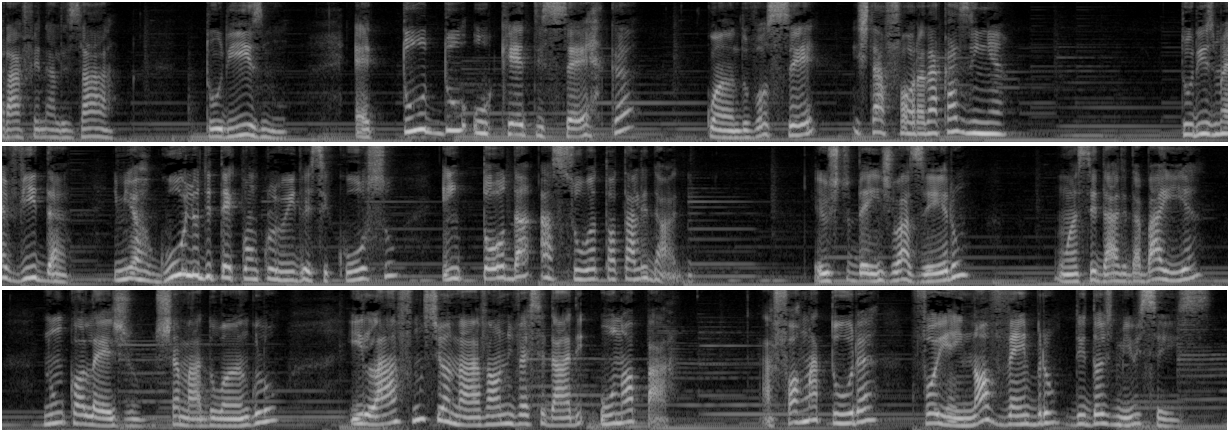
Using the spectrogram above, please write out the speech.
para finalizar, turismo é tudo o que te cerca quando você está fora da casinha. Turismo é vida e me orgulho de ter concluído esse curso em toda a sua totalidade. Eu estudei em Juazeiro, uma cidade da Bahia, num colégio chamado Ângulo, e lá funcionava a Universidade Unopar. A formatura foi em novembro de 2006.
